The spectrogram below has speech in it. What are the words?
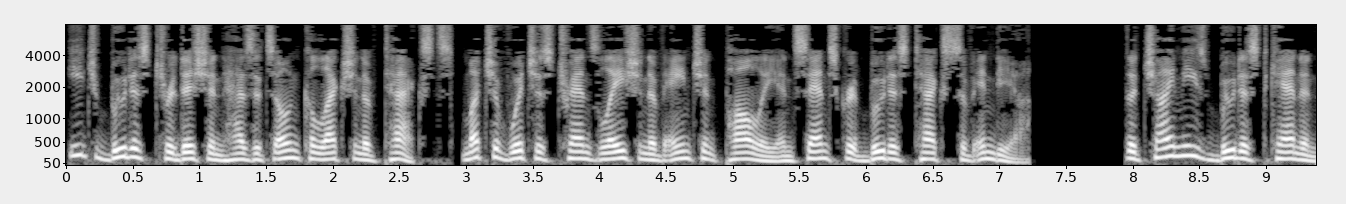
Each Buddhist tradition has its own collection of texts, much of which is translation of ancient Pali and Sanskrit Buddhist texts of India. The Chinese Buddhist canon,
